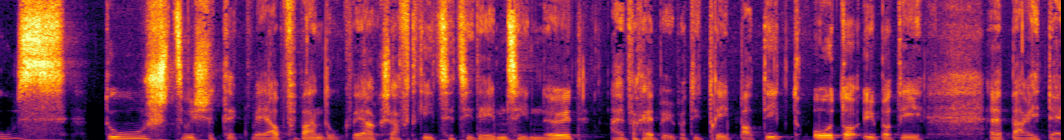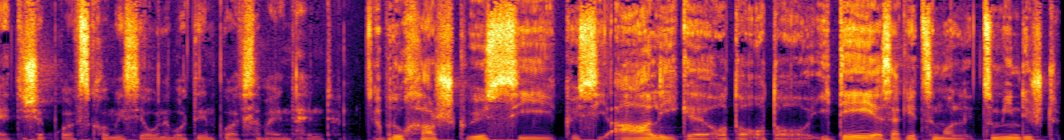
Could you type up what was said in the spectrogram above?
Austausch zwischen dem Gewerbeverband und Gewerkschaft gibt es jetzt in dem Sinn nicht. Einfach eben über die Tripartit oder über die äh, paritätischen Berufskommissionen, die den Berufsverband haben. Aber du kannst gewisse, gewisse Anliegen oder, oder Ideen, sage ich jetzt mal, zumindest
